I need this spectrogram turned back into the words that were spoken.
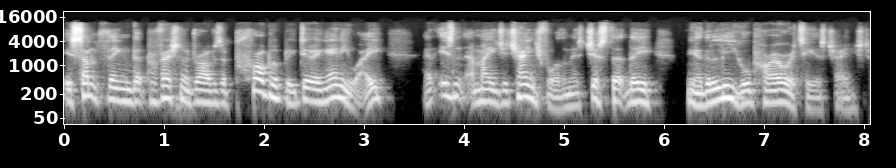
is something that professional drivers are probably doing anyway and isn't a major change for them. It's just that the you know the legal priority has changed.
